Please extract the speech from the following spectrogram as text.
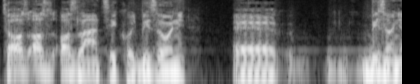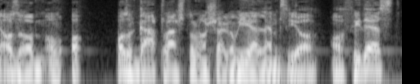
Szóval az, az, az látszik, hogy bizony, e, bizony az a, a, az a gátlástalanság, ami jellemzi a, a Fideszt,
